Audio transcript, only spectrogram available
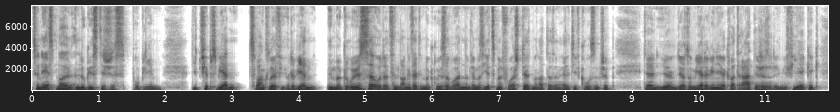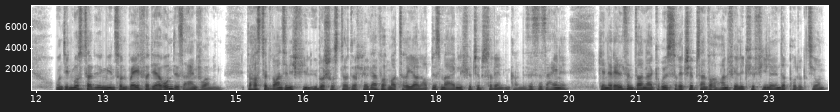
zunächst mal ein logistisches Problem. Die Chips werden zwangsläufig oder werden immer größer oder sind lange Zeit immer größer worden. Und wenn man sich jetzt mal vorstellt, man hat da so einen relativ großen Chip, der, der so mehr oder weniger quadratisch ist oder irgendwie viereckig und den musst du halt irgendwie in so einen Wafer, der rund ist, einformen. Da hast du halt wahnsinnig viel Überschuss. Da, da fällt einfach Material ab, das man eigentlich für Chips verwenden kann. Das ist das eine. Generell sind dann größere Chips einfach anfällig für Fehler in der Produktion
